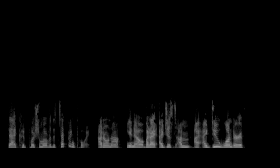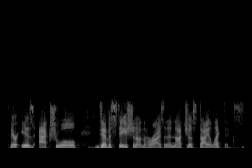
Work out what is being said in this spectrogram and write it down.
that could push him over the tipping point. I don't know, you know, but I, I just I'm I, I do wonder if there is actual devastation on the horizon and not just dialectics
